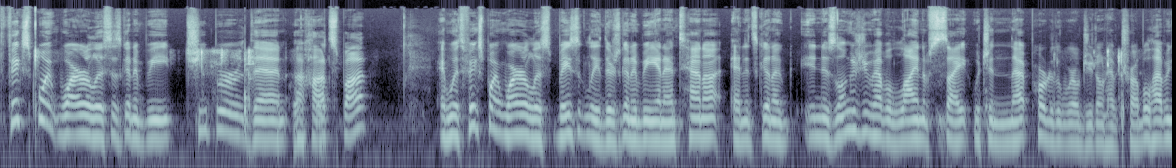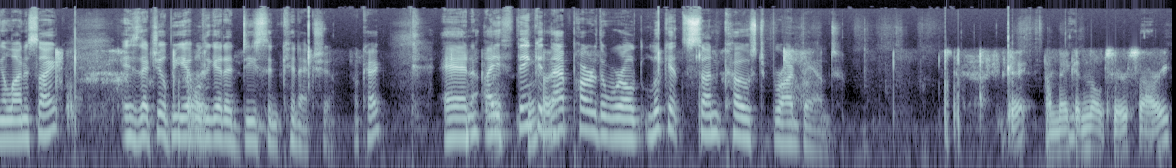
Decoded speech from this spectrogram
fixed point wireless is going to be cheaper than a hotspot. And with fixed point wireless, basically there's going to be an antenna and it's going to and as long as you have a line of sight, which in that part of the world you don't have trouble having a line of sight, is that you'll be able to get a decent connection, okay? And I think in that part of the world, look at Suncoast Broadband. Okay, I'm making notes here. Sorry.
